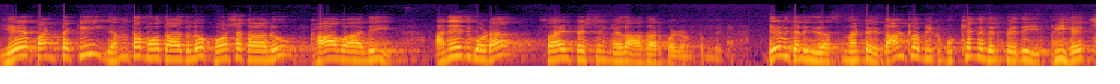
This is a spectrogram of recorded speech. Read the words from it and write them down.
ఏ పంటకి ఎంత మోతాదులో పోషకాలు కావాలి అనేది కూడా సాయిల్ టెస్టింగ్ మీద ఆధారపడి ఉంటుంది. ఏమి తెలియజేస్తుందంటే దాంట్లో మీకు ముఖ్యంగా తెలిపేది pH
